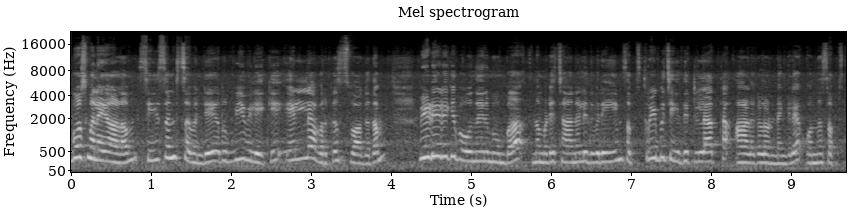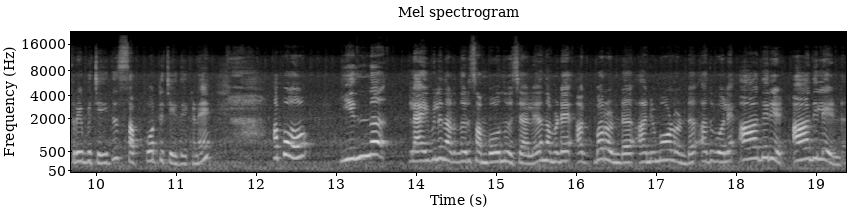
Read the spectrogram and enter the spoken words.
ബോസ് മലയാളം സീസൺ സെവന്റെ റിവ്യൂവിലേക്ക് എല്ലാവർക്കും സ്വാഗതം. വീഡിയോയിലേക്ക് പോകുന്നതിന് മുമ്പ് നമ്മുടെ ചാനൽ ഇതുവരെയും സബ്സ്ക്രൈബ് ചെയ്തിട്ടില്ലാത്ത ആളുകളുണ്ടെങ്കിൽ ഒന്ന് സബ്സ്ക്രൈബ് ചെയ്ത് സപ്പോർട്ട് ചെയ്തേക്കണേ. അപ്പോൾ ഇന്ന് ലൈവിൽ നടന്നൊരു സംഭവം എന്ന് വെച്ചാൽ നമ്മുടെ അക്ബറുണ്ട് അനുമോളുണ്ട് അതുപോലെ ആതിര ആതിലയുണ്ട്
